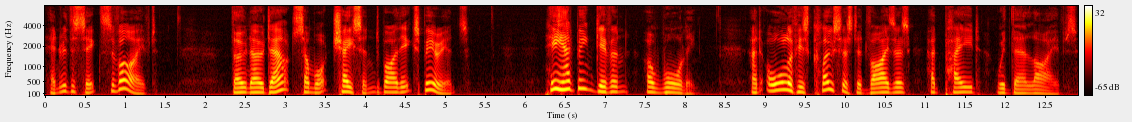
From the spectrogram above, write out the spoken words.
Henry VI survived, though no doubt somewhat chastened by the experience. He had been given a warning, and all of his closest advisers had paid with their lives.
